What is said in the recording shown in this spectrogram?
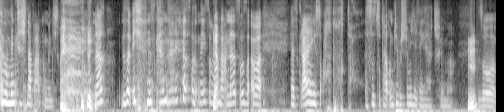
Im Moment kriege ich Schnappatmung, wenn ich dran denke. So, ne? Deshalb ich, es kann sein, dass das nächste Woche Ja. anders ist, aber jetzt gerade denke ich so, ach, das ist total untypisch für mich. Ich denke, ja, chill mal. Hm? So,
